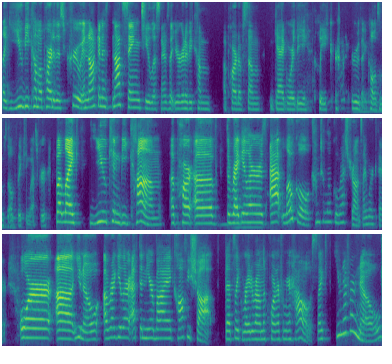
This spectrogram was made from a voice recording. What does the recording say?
Like you become a part of this crew and not gonna not saying to you listeners that you're gonna become a part of some gag worthy clique or crew that calls themselves the King West crew. But like you can become a part of the regulars at local, come to local restaurants. I work there. Or uh, you know, a regular at the nearby coffee shop that's like right around the corner from your house. Like you never know.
